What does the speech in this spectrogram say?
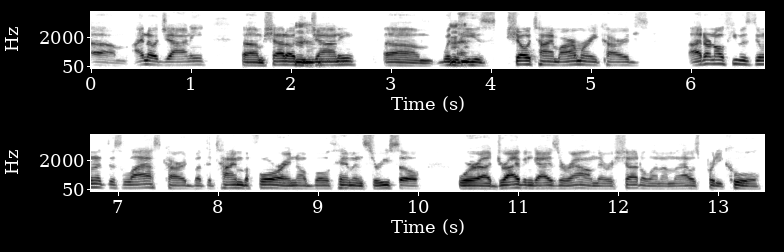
Um, I know Johnny. Um, shout out mm-hmm. to Johnny um, with mm-hmm. these Showtime Armory cards. I don't know if he was doing it this last card, but the time before, I know both him and Ceriso were uh, driving guys around. They were shuttling them. That was pretty cool.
